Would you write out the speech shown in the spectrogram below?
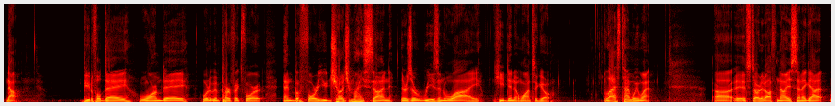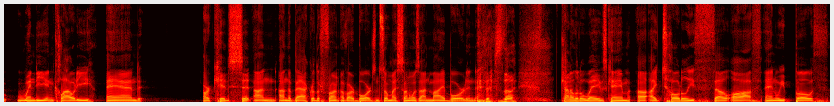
Now, beautiful day, warm day, would have been perfect for it. And before you judge my son, there's a reason why he didn't want to go. Last time we went, uh, it started off nice and it got windy and cloudy, and our kids sit on on the back or the front of our boards, and so my son was on my board, and as the kind of little waves came, uh, I totally fell off, and we both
